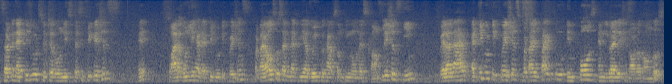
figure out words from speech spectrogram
certain attributes which are only specifications. Okay, so I have only had attribute equations, but I also said that we are going to have something known as translation scheme, where I have attribute equations, but I'll try to impose an evaluation order on those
